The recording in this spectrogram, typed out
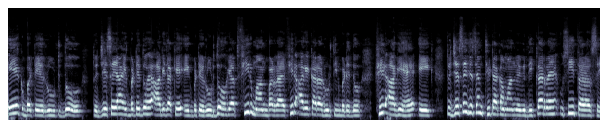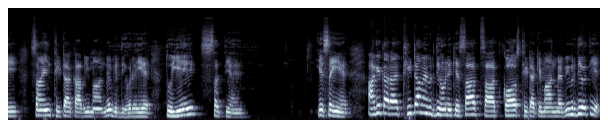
एक बटे रूट दो। तो जैसे यहाँ एक बटे दो है, आगे जाके एक बटे रूट दो हो गया तो फिर मान बढ़ रहा है, फिर आगे कर रहा रूट तीन बटे दो, फिर आगे है एक। तो जैसे जैसे हम थीटा का मान में वृद्धि कर रहे हैं, उसी तरह से साइन थीटा का भी मान में वृद्धि हो रही है। तो ये सत्य है। ये सही है। आगे कह रहा है थीटा में वृद्धि होने के साथ साथ कॉस थीटा के मान में भी वृद्धि होती है।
